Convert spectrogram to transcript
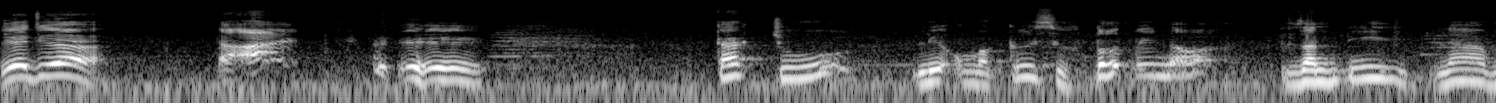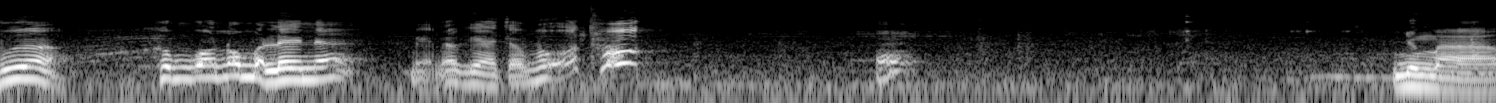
Biết chưa? Đấy. Các chú liệu mà cư xử tốt với nó Dần đi là vừa. Không có nó mà lên á Mẹ nó ghẻ cho vỡ thốt Đấy. Nhưng mà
